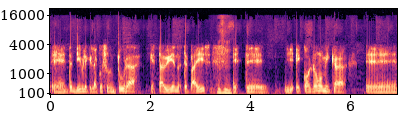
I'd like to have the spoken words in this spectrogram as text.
eh, entendible que la coyuntura que está viviendo este país, este, económica, eh,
